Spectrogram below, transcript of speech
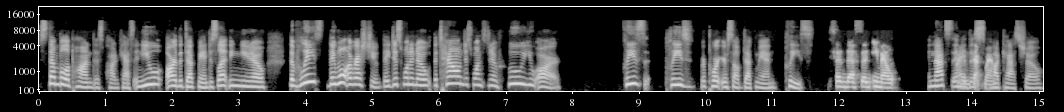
stumble upon this podcast and you are the duck man just letting you know the police they won't arrest you they just want to know the town just wants to know who you are please please report yourself duck man please Send us an email. and that's the end of this Duckman. podcast show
